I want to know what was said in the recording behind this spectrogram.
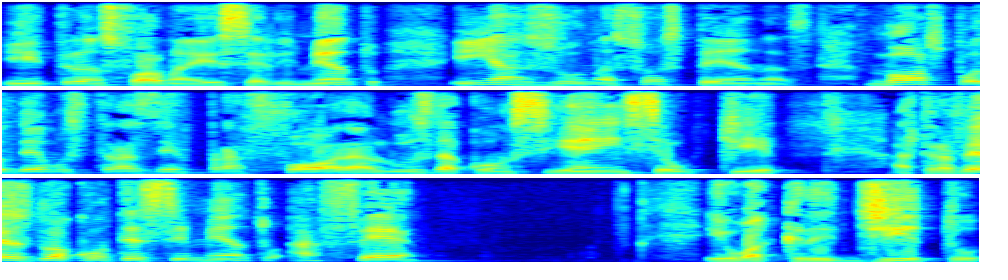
e transformam esse alimento em azul nas suas penas. Nós podemos trazer para fora a luz da consciência o que? Através do acontecimento, a fé. Eu acredito,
